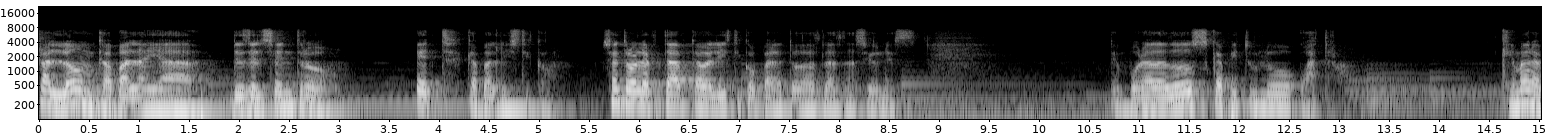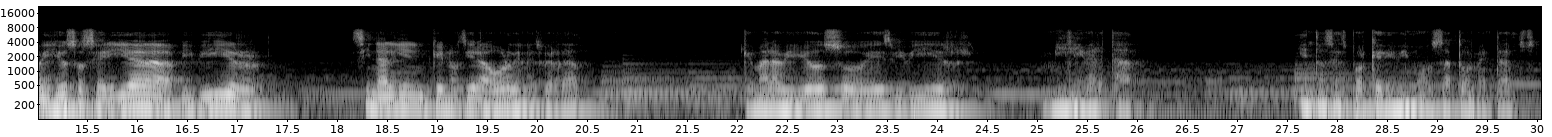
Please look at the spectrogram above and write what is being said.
Shalom Kabbalah desde el centro Et Cabalístico, centro Leftab Cabalístico para todas las naciones. Temporada 2, capítulo 4. Qué maravilloso sería vivir sin alguien que nos diera órdenes, ¿verdad? Qué maravilloso es vivir mi libertad. Y entonces, ¿por qué vivimos atormentados?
